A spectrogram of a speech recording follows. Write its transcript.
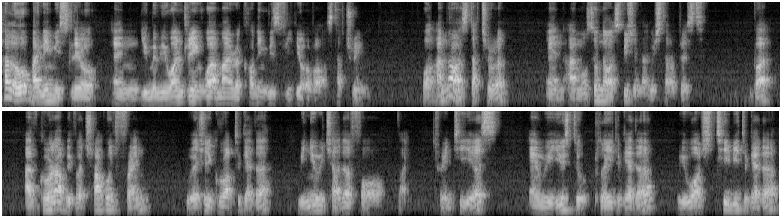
Hello, my name is Leo, and you may be wondering why am I recording this video about stuttering. Well, I'm not a stutterer, and I'm also not a speech and language therapist. But I've grown up with a childhood friend. We actually grew up together. We knew each other for like 20 years, and we used to play together. We watched TV together.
